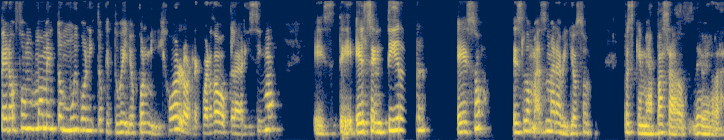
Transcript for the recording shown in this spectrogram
Pero fue un momento muy bonito que tuve yo con mi hijo, lo recuerdo clarísimo. Este, el sentir eso es lo más maravilloso pues que me ha pasado, de verdad.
